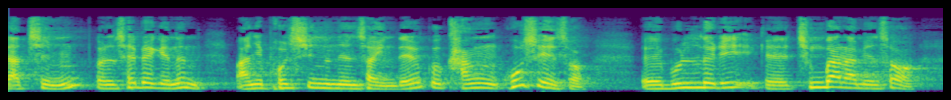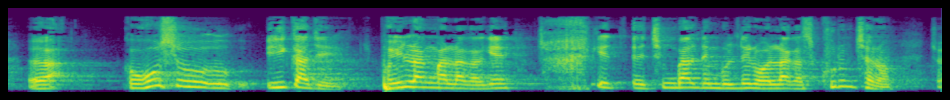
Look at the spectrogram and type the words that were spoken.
아침 새벽에는 많이 볼 수 있는 현상인데요. 그 강 호수에서 물들이 이렇게 증발하면서 어, 그 호수 위까지 보일락 말락하게 저기 증발된 물들이 올라가서 구름처럼 쭉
